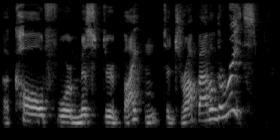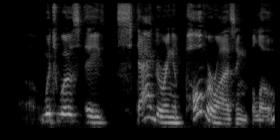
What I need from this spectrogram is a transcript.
uh, called for Mr. Biden to drop out of the race, uh, which was a staggering and pulverizing blow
